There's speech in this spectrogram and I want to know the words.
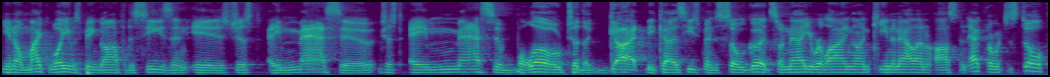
you know Mike Williams being gone for the season is just a massive just a massive blow to the gut because he's been so good. So now you're relying on Keenan Allen and Austin Ekeler, which is still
